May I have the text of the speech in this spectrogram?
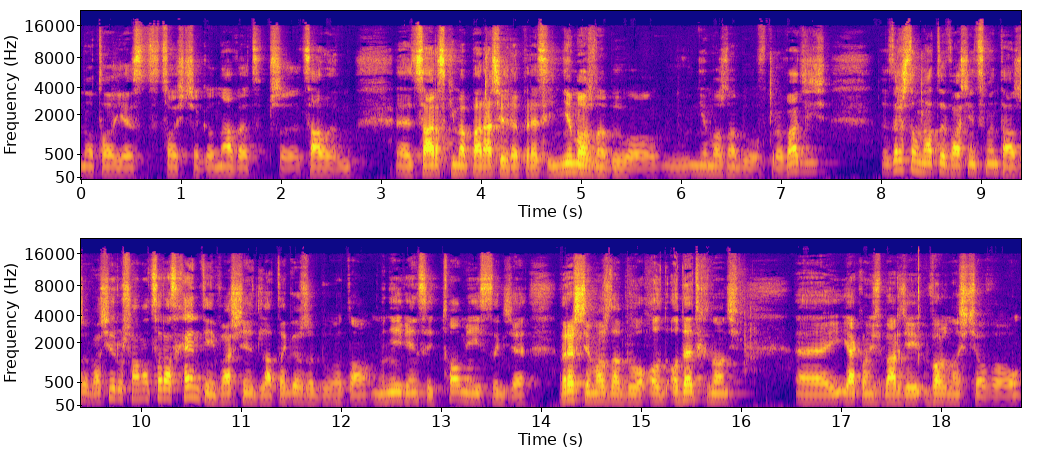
no to jest coś, czego nawet przy całym carskim aparacie represji nie można było, nie można było wprowadzić. Zresztą na te właśnie cmentarze właśnie ruszano coraz chętniej, właśnie dlatego, że było to mniej więcej to miejsce, gdzie wreszcie można było odetchnąć E, jakąś bardziej wolnościową,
